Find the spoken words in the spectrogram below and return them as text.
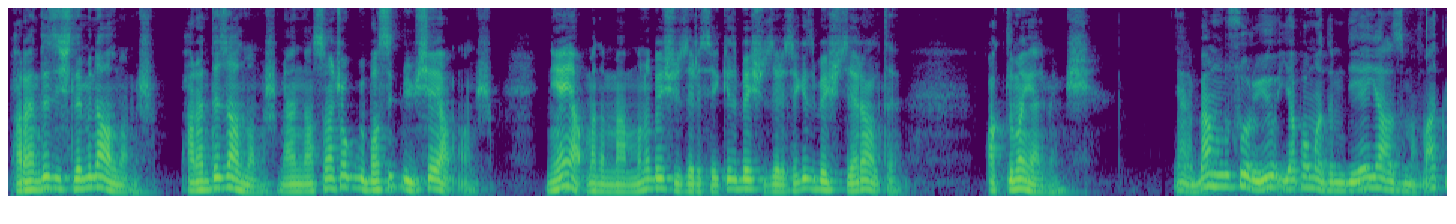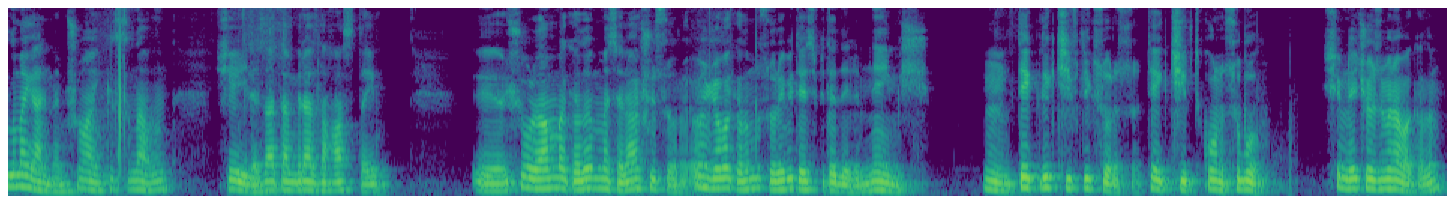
Parantez işlemini almamışım. Parantez almamışım. Yani aslında çok bir basit bir şey yapmamışım. Niye yapmadım ben bunu? 5 üzeri 8, 5 üzeri 8, 5 üzeri 6. Aklıma gelmemiş. Yani ben bu soruyu yapamadım diye yazmam. Aklıma gelmem. Şu anki sınavın şeyiyle. Zaten biraz da hastayım. Ee, şuradan bakalım mesela şu soru. Önce bakalım bu soruyu bir tespit edelim. Neymiş? Hmm, teklik çiftlik sorusu. Tek çift konusu bu. Şimdi çözümüne bakalım.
